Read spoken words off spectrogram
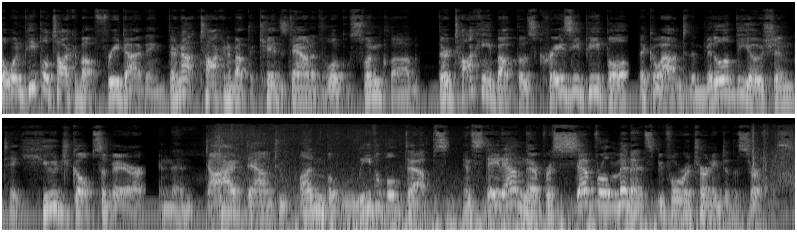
But when people talk about freediving, they're not talking about the kids down at the local swim club. They're talking about those crazy people that go out into the middle of the ocean, take huge gulps of air, and then dive down to unbelievable depths and stay down there for several minutes before returning to the surface.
